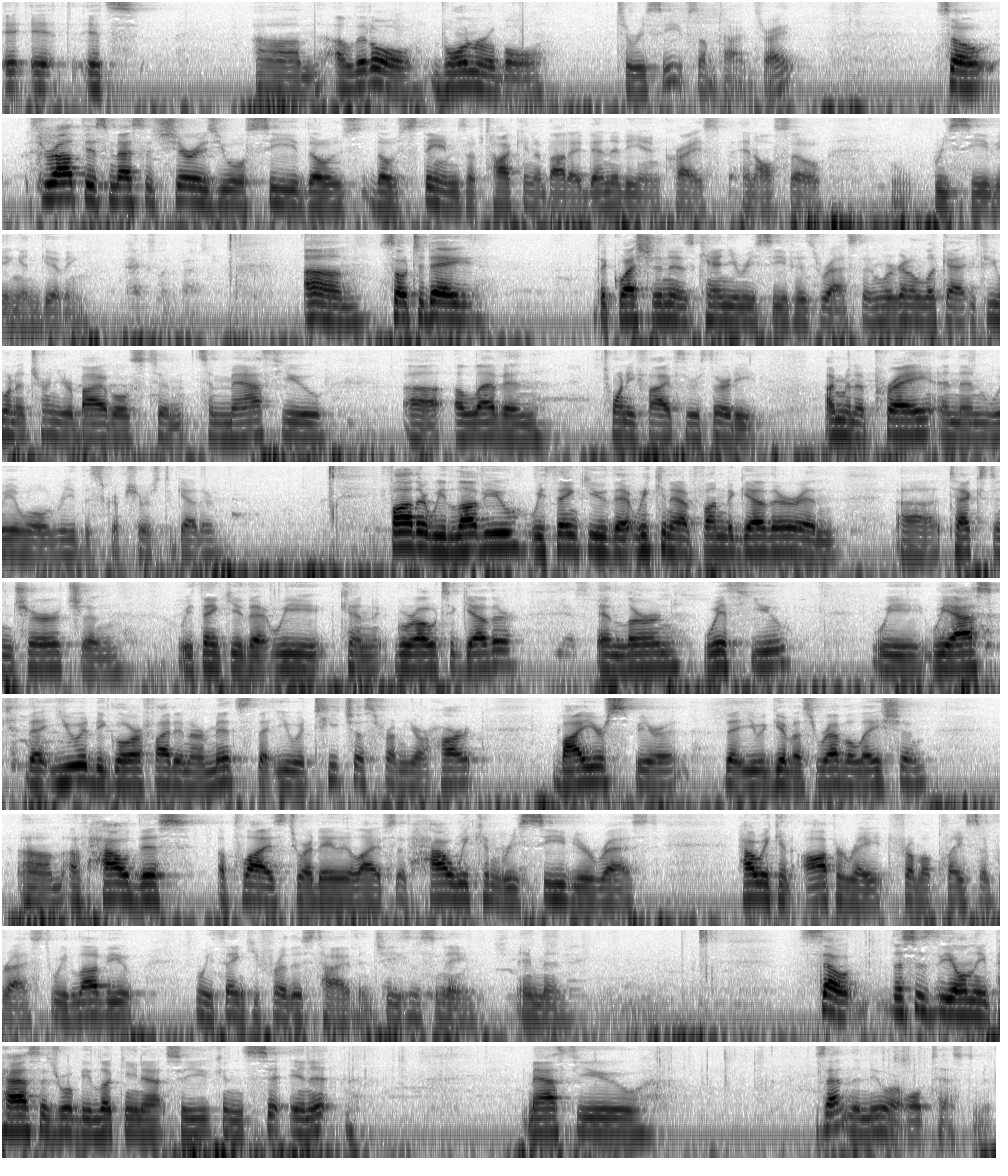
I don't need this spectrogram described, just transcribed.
it, it, it's um, a little vulnerable to receive sometimes, right? So throughout this message series, you will see those those themes of talking about identity in Christ and also receiving and giving. Excellent, Pastor. Um, so today, the question is, can you receive His rest? And we're going to look at, if you want to turn your Bibles to to Matthew uh, 11, 25 through 30. I'm going to pray and then we will read the scriptures together. Father, we love you. We thank you that we can have fun together and uh, text in church, and we thank you that we can grow together Yes. and learn with you. We, we ask that you would be glorified in our midst, that you would teach us from your heart by your Spirit, that you would give us revelation um, of how this applies to our daily lives, of how we can receive your rest, how we can operate from a place of rest. We love you. We thank you for this time. In Jesus' name, amen. So, this is the only passage we'll be looking at, so you can sit in it. Matthew, is that in the New or Old Testament?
